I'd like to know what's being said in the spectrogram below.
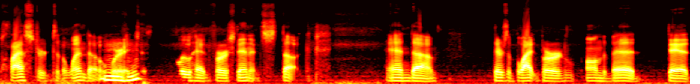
plastered to the window where it Mhm. just flew head first in and stuck and um there's a blackbird on the bed dead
